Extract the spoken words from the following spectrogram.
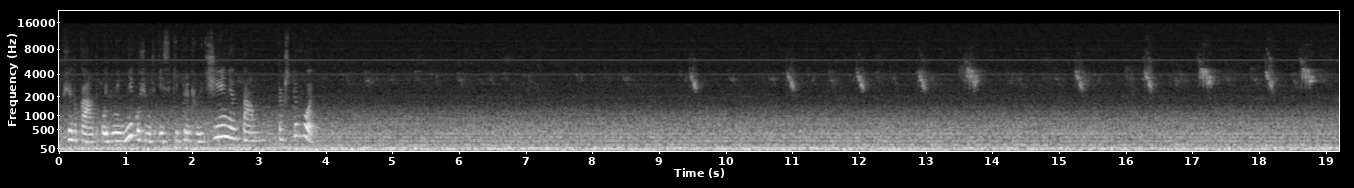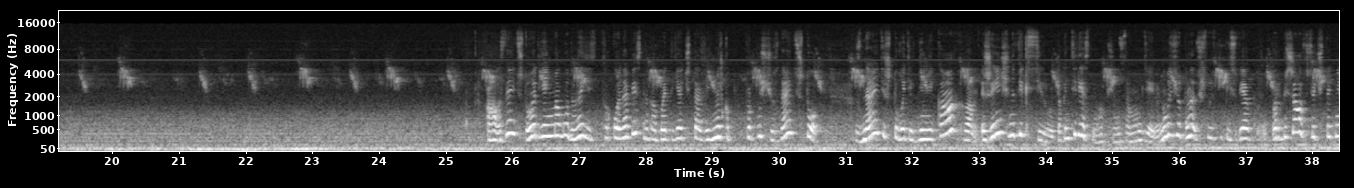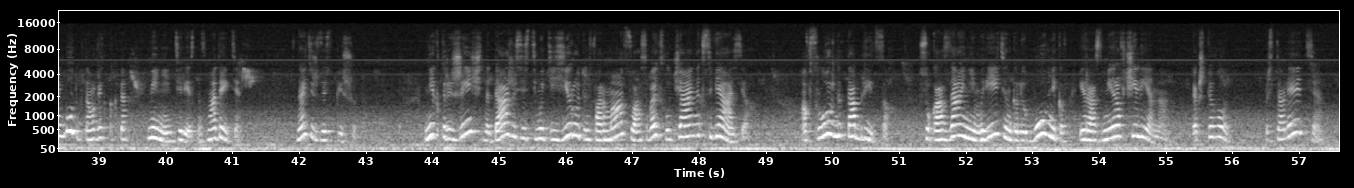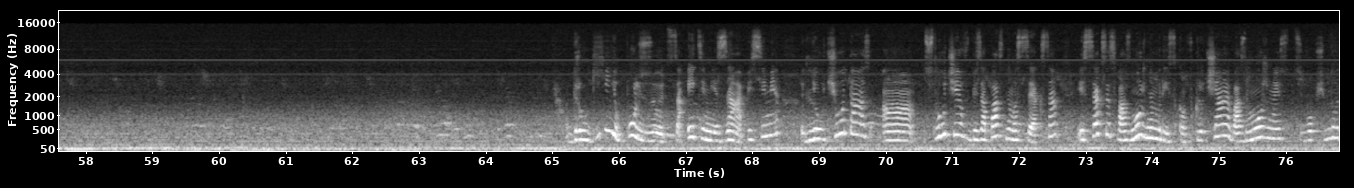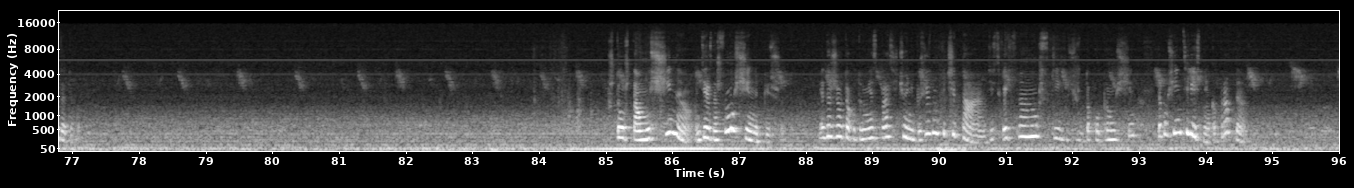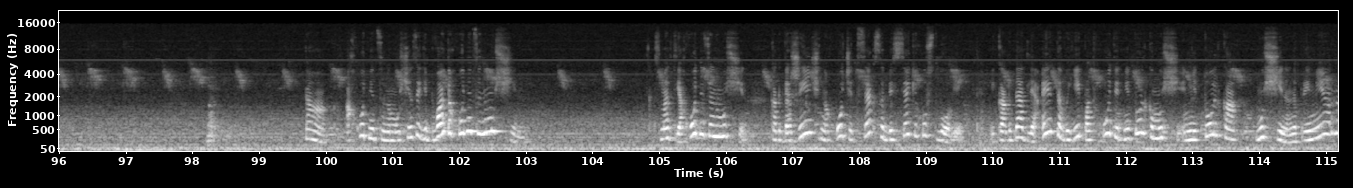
Вообще такая, такой дневник, в общем, такие всякие приключения там. Так что вот. А, вы знаете что, это я не могу, да, знаете, такое написано, как бы это я читаю, я немножко пропущу. Знаете что? Знаете, что в этих дневниках э, женщины фиксируют? Так интересно вообще на самом деле. Ну, еще, что пишут, я пробежала, все читать не буду, потому что это как-то менее интересно. Смотрите, знаете, что здесь пишут? Некоторые женщины даже систематизируют информацию о своих случайных связях, а в сложных таблицах с указанием рейтинга любовников и размеров члена. Так что вот, представляете? Другие пользуются этими записями для учета а, случаев безопасного секса и секса с возможным риском, включая возможность, в общем, ну вот это вот. Что ж там мужчины? Интересно, что мужчины пишут? Я даже вот так вот у меня спросить, что они пишут, мы почитаем. Здесь какие-то мужские, что такое про мужчин. Так вообще интересненько, правда? Так, охотница на мужчин. Смотрите, бывают охотницы на мужчин. Смотрите, охотница на мужчин. Когда женщина хочет секса без всяких условий. И когда для этого ей подходит не только, мужч... не только мужчина, например,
